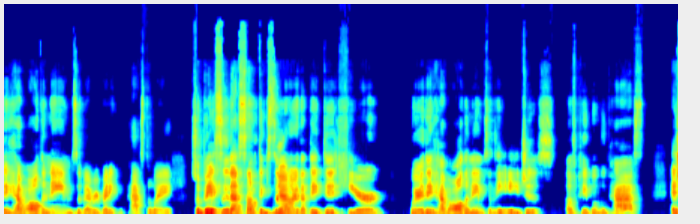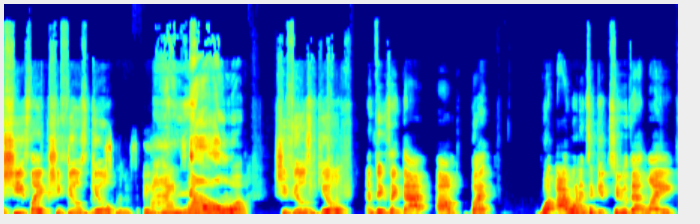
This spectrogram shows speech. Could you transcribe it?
They have all the names of everybody who passed away. So basically, that's something similar yeah. that they did here, where they have all the names and the ages of people who passed and she's like she feels guilt. Was eight months I know. She feels guilt and things like that. Um, but what I wanted to get to that like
